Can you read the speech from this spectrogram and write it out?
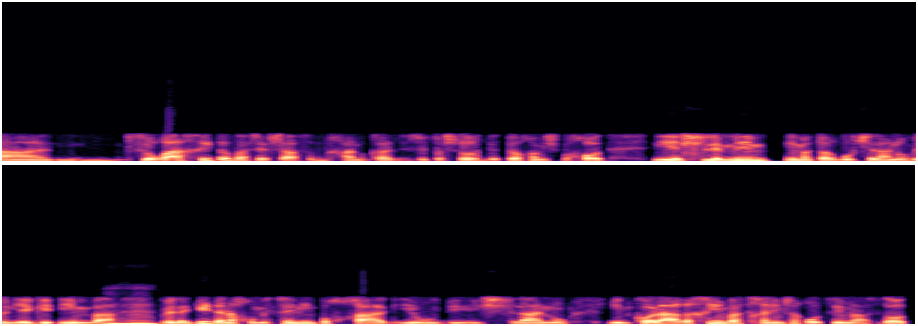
הבשורה הכי טובה שאפשר לעשות בחנוכה זה שפשוט בתוך המשפחות נהיה שלמים עם התרבות שלנו ונהיה גאים בה, mm-hmm. ונגיד אנחנו מציינים פה חג יהודי שלנו עם כל הערכים והתכנים שאנחנו רוצים לעשות,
